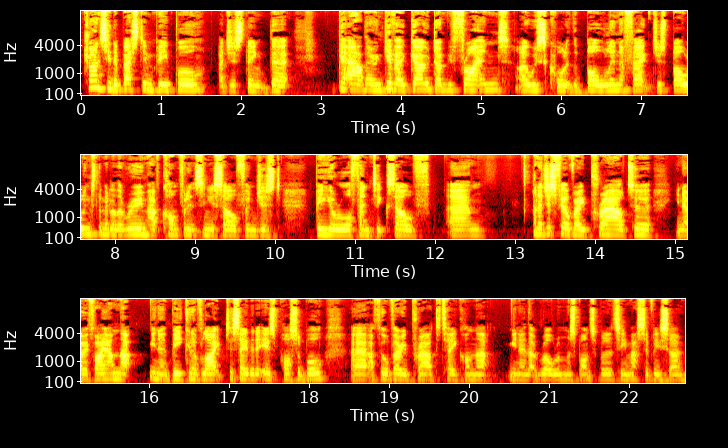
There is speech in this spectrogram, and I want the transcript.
try and see the best in people. I just think that get out there and give it a go. Don't be frightened. I always call it the bowling effect. Just bowl into the middle of the room, have confidence in yourself, and just be your authentic self. Um, and I just feel very proud to, you know, if I am that you know beacon of light to say that it is possible. Uh, I feel very proud to take on that you know that role and responsibility massively so.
